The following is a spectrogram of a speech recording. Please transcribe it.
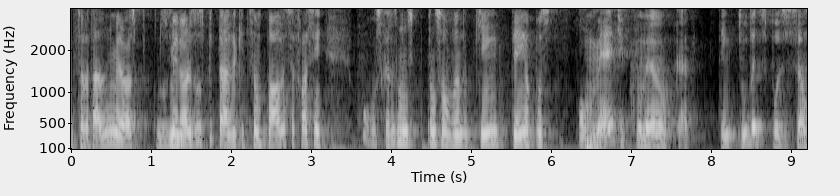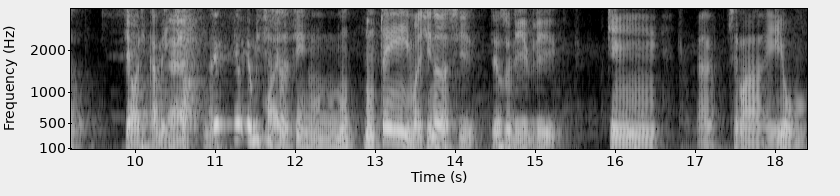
tratado nos melhores, nos melhores hospitais aqui de São Paulo, e você fala assim, pô, os caras não estão salvando quem tem a poss... O médico, né? O cara tem tudo à disposição, teoricamente. É. Né? Eu, eu, me fiz... Mas assim, não, não, não tem. Imagina se, Deus o livre, quem... Cara, sei lá, eu,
